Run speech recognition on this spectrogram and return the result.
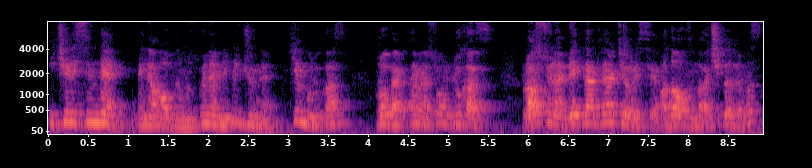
içerisinde ele aldığımız önemli bir cümle. Kim bu Lucas? Robert Emerson Lucas. Rasyonel beklentiler teorisi adı altında açıkladığımız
